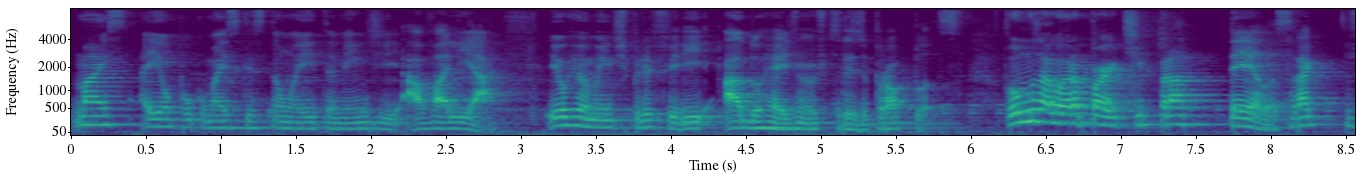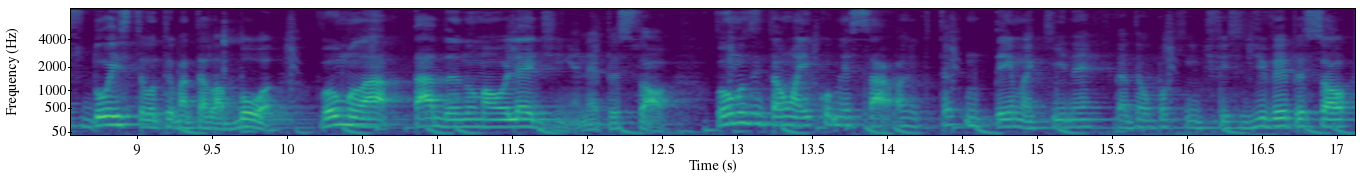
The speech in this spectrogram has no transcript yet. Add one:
Mas aí é um pouco mais questão aí também de avaliar. Eu realmente preferi a do Redmi Note 13 Pro Plus. Vamos agora partir para tela. Será que os dois vão ter uma tela boa? Vamos lá, tá dando uma olhadinha, né, pessoal? Vamos então aí começar, a gente até com um tema aqui, né? Fica até um pouquinho difícil de ver, pessoal,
